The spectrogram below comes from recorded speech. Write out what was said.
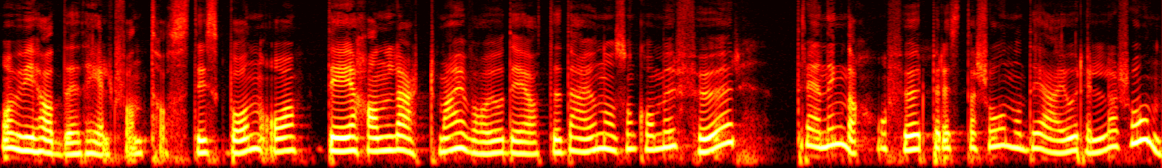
Og vi hadde et helt fantastisk bånd. Og det han lærte meg, var jo det at det er jo noe som kommer før trening, da. Og før prestasjon, og det er jo relasjon.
